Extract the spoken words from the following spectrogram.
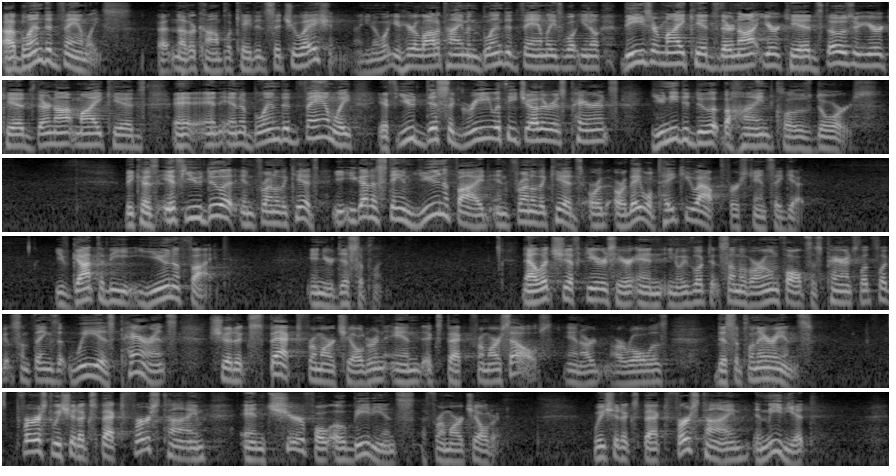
Uh, blended families, another complicated situation. You know what you hear a lot of time in blended families? Well, you know, these are my kids, they're not your kids. Those are your kids, they're not my kids. And, and in a blended family, if you disagree with each other as parents, you need to do it behind closed doors. Because if you do it in front of the kids, you, you got to stand unified in front of the kids, or, or they will take you out the first chance they get. You've got to be unified in your discipline. Now let's shift gears here, and you know we've looked at some of our own faults as parents. Let's look at some things that we as parents should expect from our children and expect from ourselves and our, our role as disciplinarians. First, we should expect first time and cheerful obedience from our children. We should expect first time, immediate,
